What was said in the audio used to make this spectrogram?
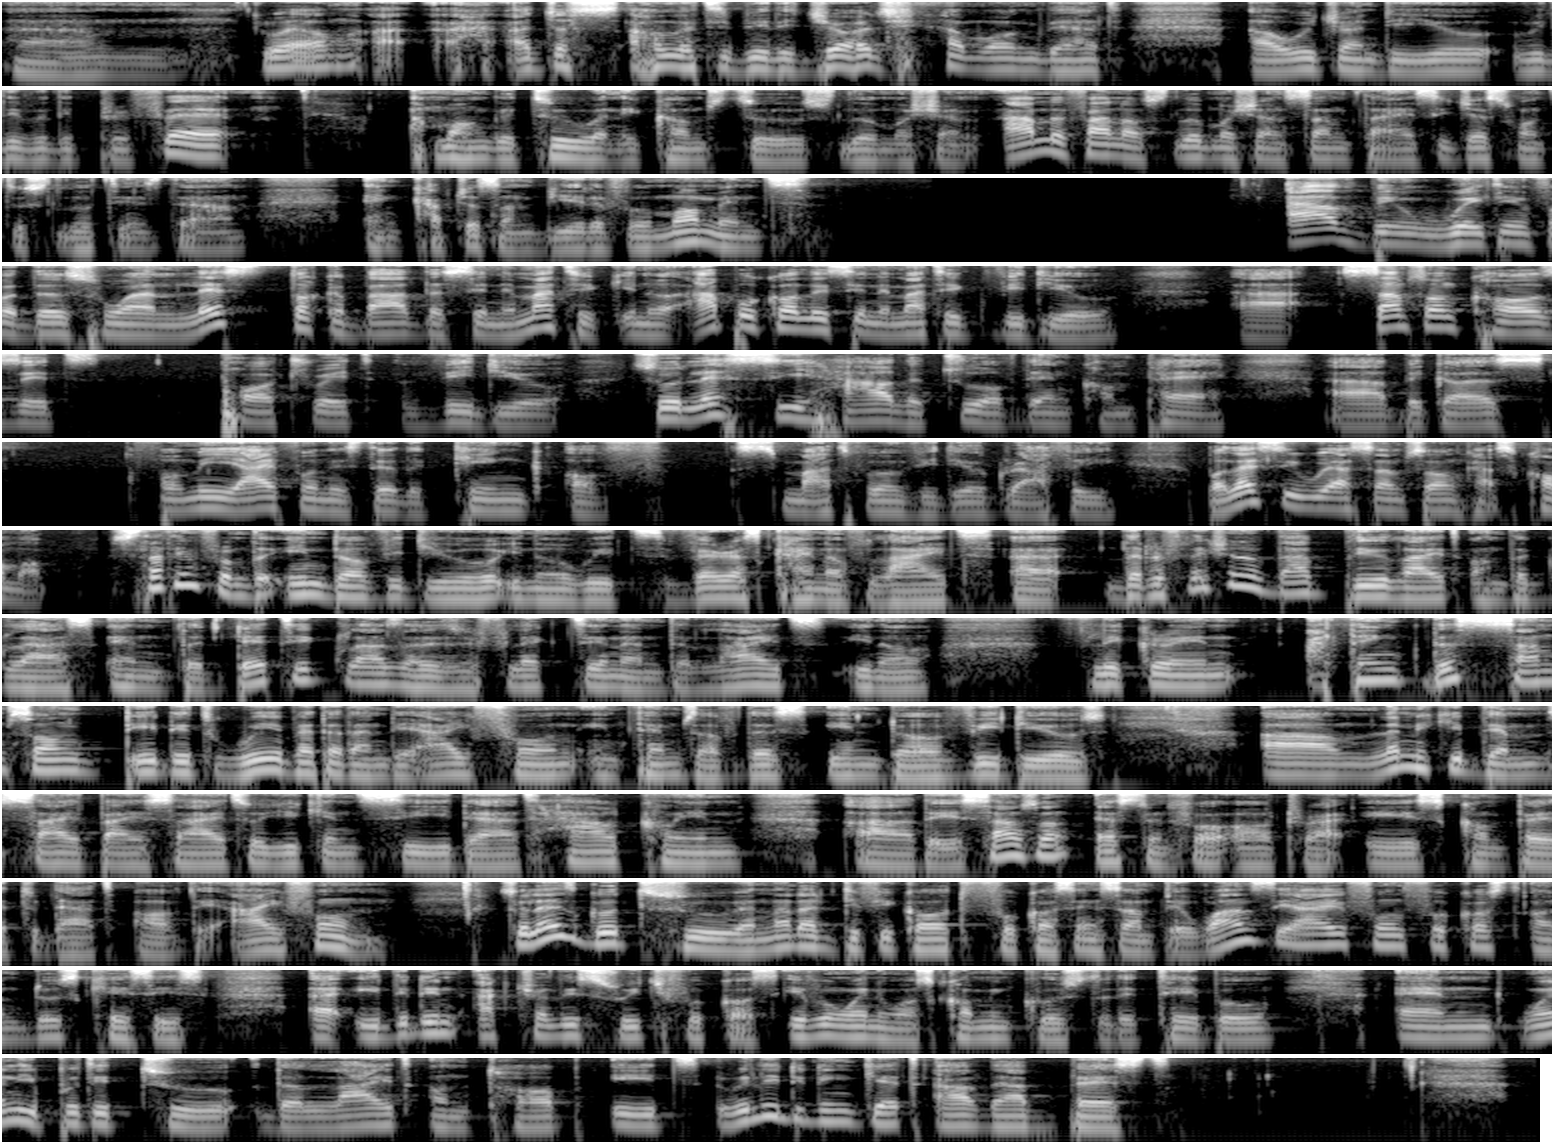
Um, well, I, I, just I'll let you be the judge among that. Uh, which one do you really really prefer? Among the two when it comes to slow motion. I'm a fan of slow motion sometimes. You just want to slow things down and capture some beautiful moments. I've been waiting for this one. Let's talk about the cinematic. You know, Apple calls it cinematic video. Uh, Samsung calls it portrait video. So let's see how the two of them compare. Uh, because for me, iPhone is still the king of smartphone videography. But let's see where Samsung has come up. Starting from the indoor video, you know, with various kind of lights, uh, the reflection of that blue light on the glass and the dirty glass that is reflecting and the lights, you know, flickering I think this Samsung did it way better than the iPhone in terms of this indoor videos. Um, let me keep them side by side so you can see that how clean uh, the Samsung S24 Ultra is compared to that of the iPhone. So let's go to another difficult focusing something. Once the iPhone focused on those cases, uh, it didn't actually switch focus even when it was coming close to the table. And when you put it to the light on top, it really didn't get out that best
